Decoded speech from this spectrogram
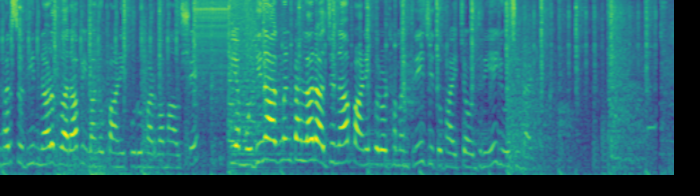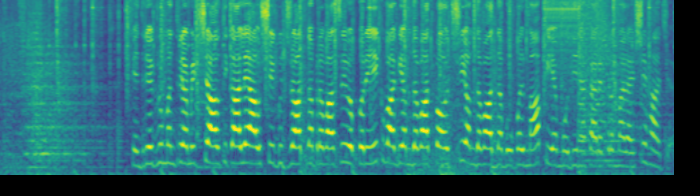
ઘર સુધી નળ દ્વારા પીવાનું પાણી પૂરું પાડવામાં આવશે. પીએમ મોદીના આગમન પહેલા રાજ્યના પાણી પુરવઠા મંત્રી જીતુભાઈ ચૌધરીએ યોજી બેઠક. કેન્દ્રીય ગૃહમંત્રી અમિત શાહ આવતીકાલે આવશે ગુજરાતના પ્રવાસે. બપોરે એક વાગે અમદાવાદ પહોંચશે અમદાવાદના બોપલમાં પીએમ મોદીના કાર્યક્રમમાં રહેશે હાજર.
